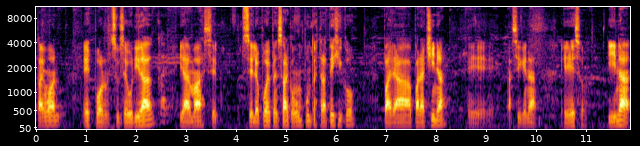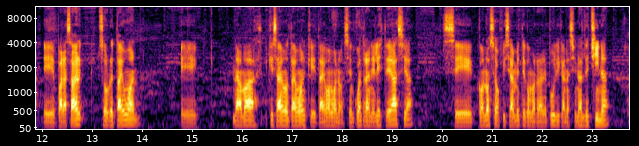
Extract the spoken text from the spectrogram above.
Taiwán es por su seguridad y además se, se, lo puede pensar como un punto estratégico para, para China. Eh, así que nada, eh, eso. Y nada, eh, para saber sobre Taiwán, nada más, ¿qué sabemos de Taiwán? Que Taiwán, bueno, se encuentra en el este de Asia, se conoce oficialmente como la República Nacional de China, ah,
